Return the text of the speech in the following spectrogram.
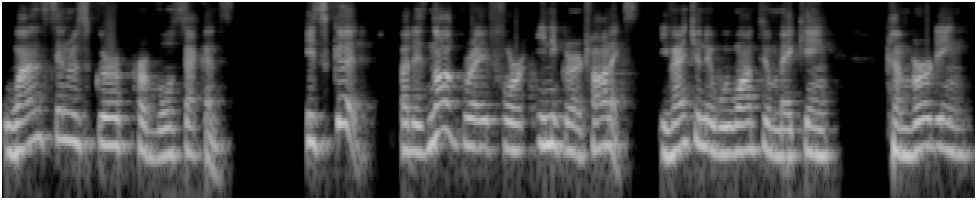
one centimeter square per volt seconds. It's good, but it's not great for integrated electronics. Eventually we want to making, converting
